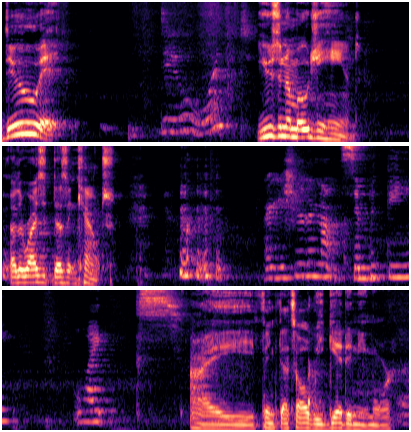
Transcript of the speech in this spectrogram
Do it. Do what? Use an emoji hand. Otherwise, it doesn't count. Are you sure they're not sympathy likes? I think that's all we get anymore. Oh.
